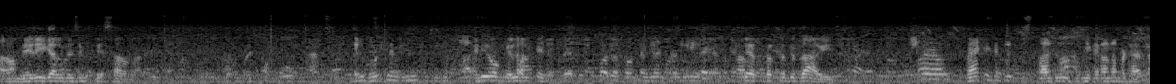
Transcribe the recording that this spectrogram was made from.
ਆ ਮੇਰੀ ਗੱਲ ਵਿੱਚ ਕਿਸ ਹਿਸਾਬ ਨਾਲ ਇਹ ਬਹੁਤ ਨੇ ਜਿਹੜੀ ਉਹ ਗਿਲ ਕੇ ਜਾਂਦੇ ਤੇ ਅਸਰ ਤੋਂ ਕਿਦਾਂ ਆ ਗਈ ਮੈਂ ਕਿ ਕਿਤੇ ਸਟਾਜ ਨੂੰ ਤੁਸੀਂ ਕਰਾਣਾ ਬਿਠਾ ਅੱਜ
